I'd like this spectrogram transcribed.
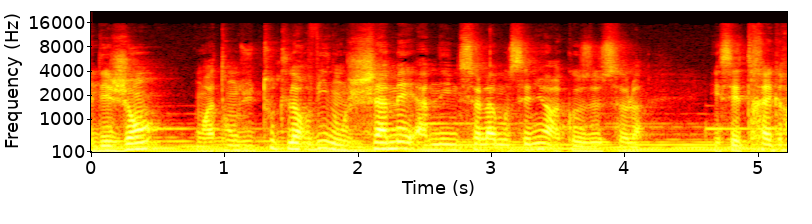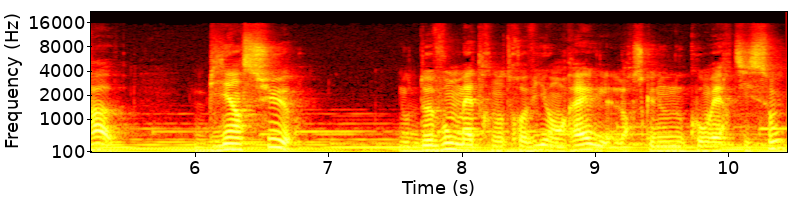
des gens ont attendu toute leur vie, n'ont jamais amené une seule âme au Seigneur à cause de cela. Et c'est très grave. Bien sûr, nous devons mettre notre vie en règle lorsque nous nous convertissons,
